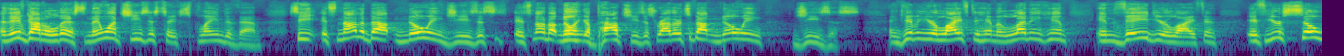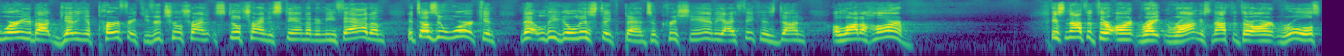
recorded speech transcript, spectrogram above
And they've got a list, and they want Jesus to explain to them. See, it's not about knowing Jesus, it's not about knowing about Jesus. Rather, it's about knowing Jesus and giving your life to Him and letting Him invade your life. And if you're so worried about getting it perfect, if you're still trying, to stand underneath Adam, it doesn't work. And that legalistic bent of Christianity, I think, has done a lot of harm. It's not that there aren't right and wrong, it's not that there aren't rules,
